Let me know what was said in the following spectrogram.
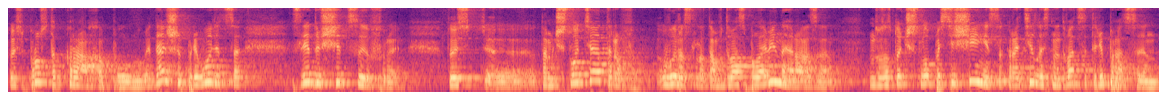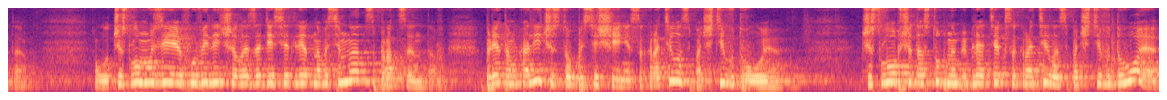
то есть просто краха полного. И дальше приводятся следующие цифры. То есть э, там число театров выросло там, в два с половиной раза, но зато число посещений сократилось на 23%. Вот. Число музеев увеличилось за 10 лет на 18%, при этом количество посещений сократилось почти вдвое. Число общедоступных библиотек сократилось почти вдвое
